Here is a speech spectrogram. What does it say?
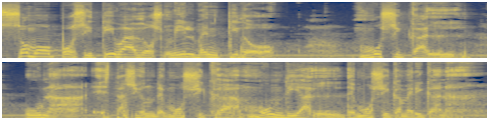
Somos Positiva 2022. Musical. Una estación de música mundial, de música americana.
